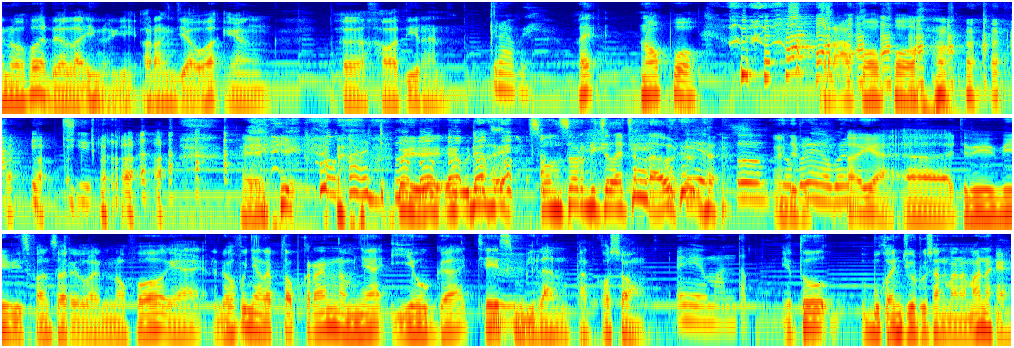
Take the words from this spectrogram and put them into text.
Lenovo adalah ini lagi orang Jawa yang eh, khawatiran. Kenapa? Le, nopo? Rapopo. Anjir. Hei. Waduh. Eh, udah sponsor di celah-celah udah. Iya. udah. Oh, nggak boleh, nggak boleh. Oh iya, eh, jadi ini disponsori oleh Lenovo ya. Lenovo punya laptop keren namanya Yoga C940. Iya, mantap. Itu bukan jurusan mana-mana ya.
